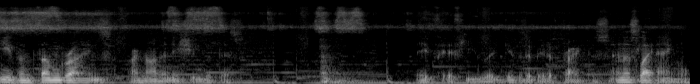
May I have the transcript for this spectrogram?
even thumb grinds are not an issue with this. If, if you would give it a bit of practice and a slight angle.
